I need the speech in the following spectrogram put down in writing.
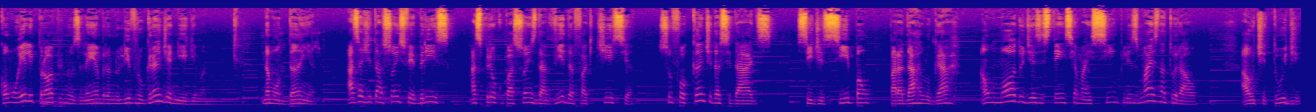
como ele próprio nos lembra no livro Grande Enigma. Na montanha, as agitações febris as preocupações da vida factícia, sufocante das cidades, se dissipam para dar lugar a um modo de existência mais simples, mais natural. A altitude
